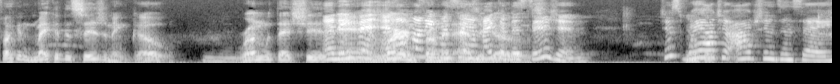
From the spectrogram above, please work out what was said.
fucking make a decision and go. hmm Run with that shit And and, even, and learn I'm not from even it saying as make it a decision. Just You weigh know out your options and say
